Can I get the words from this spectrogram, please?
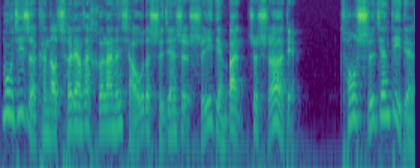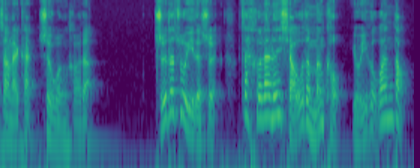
目击者看到车辆在荷兰人小屋的时间是十一点半至十二点，从时间地点上来看是吻合的。值得注意的是，在荷兰人小屋的门口有一个弯道，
